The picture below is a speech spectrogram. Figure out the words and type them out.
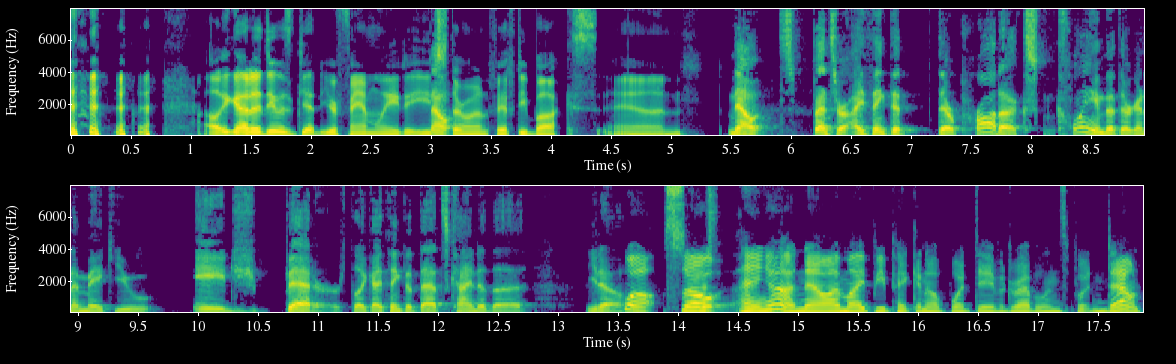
All you got to do is get your family to each Now- throw in 50 bucks and Now, Spencer, I think that their products claim that they're going to make you age better. Like I think that that's kind of the, you know, Well, so hang on. Now I might be picking up what David Rebellin's putting down.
